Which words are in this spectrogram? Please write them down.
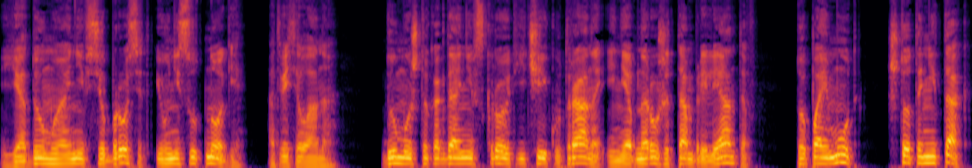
«Я думаю, они все бросят и унесут ноги», — ответила она. «Думаю, что когда они вскроют ячейку Трана и не обнаружат там бриллиантов, то поймут, что-то не так,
